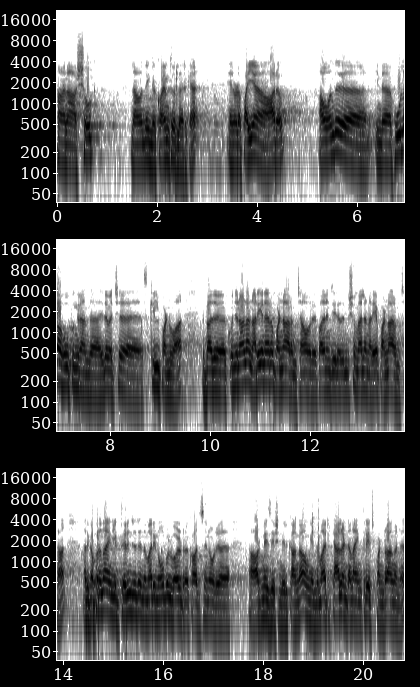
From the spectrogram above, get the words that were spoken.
நான் அசோக். நான் வந்து இங்கே கோயம்புத்தூரில் இருக்கேன். என்னோட பையன் ஆரவ். அவன் வந்து இந்த ஹூலா ஹூப்புங்கிற அந்த இதை வச்சு ஸ்கில் பண்ணுவான். இப்போ அது கொஞ்ச நாளாக நிறைய நேரம் பண்ண ஆரம்பித்தான் ஒரு பதினஞ்சு இருபது நிமிஷம் மேலே நிறைய பண்ண ஆரம்பித்தான் அதுக்கப்புறம் தான் எங்களுக்கு தெரிஞ்சது இந்த மாதிரி நோபல் வேர்ல்டு ரெக்கார்ட்ஸ்னு ஒரு ஆர்கனைசேஷன் இருக்காங்க. அவங்க இந்த மாதிரி டேலண்ட்டெல்லாம் என்கரேஜ் பண்ணுறாங்கன்னு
